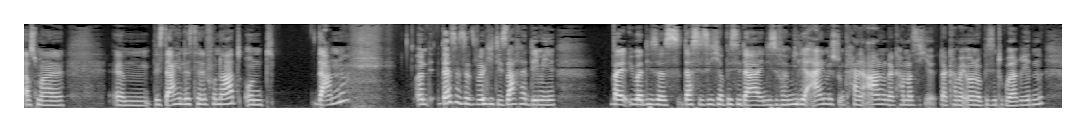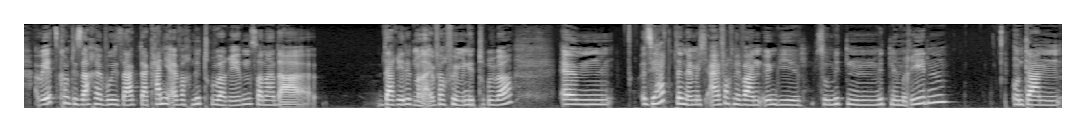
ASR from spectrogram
erstmal ähm, bis dahin das Telefonat. Und dann, und das ist jetzt wirklich die Sache, die mir weil über dieses, dass sie sich ein bisschen da in diese Familie einmischt und keine Ahnung, da kann man sich, da kann man immer noch ein bisschen drüber reden. Aber jetzt kommt die Sache, wo ich sage, da kann ich einfach nicht drüber reden, sondern da, da redet man einfach für mich nicht drüber. Ähm, sie hat dann nämlich einfach, wir waren irgendwie so mitten, mitten im Reden und dann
